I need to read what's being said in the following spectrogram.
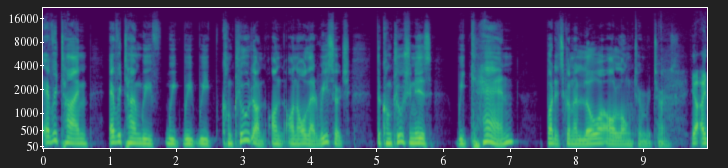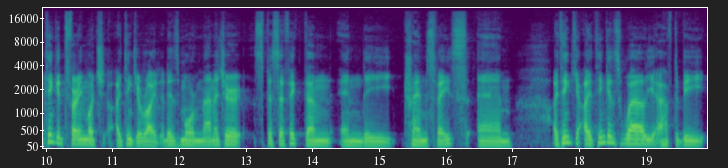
every time every time we we we we conclude on on on all that research, the conclusion is we can, but it's going to lower our long term returns. Yeah, I think it's very much. I think you're right. It is more manager specific than in the trend space. Um, I think I think as well you have to be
